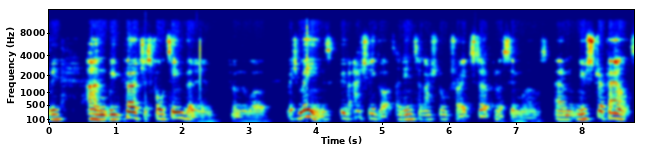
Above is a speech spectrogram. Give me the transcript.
We and we purchase 14 billion from the world which means we've actually got an international trade surplus in Wales. Um, you strip out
